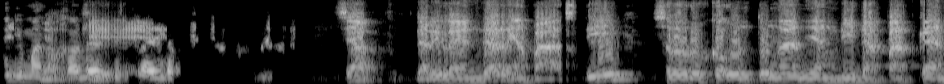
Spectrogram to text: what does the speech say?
itu gimana okay. kalau dari lender? Siap. Dari lender yang pasti seluruh keuntungan yang didapatkan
